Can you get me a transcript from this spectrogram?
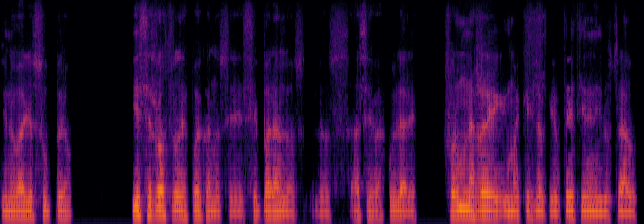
de un ovario súpero, y ese rostro después, cuando se separan los, los haces vasculares, forma una regma, que es lo que ustedes tienen ilustrado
